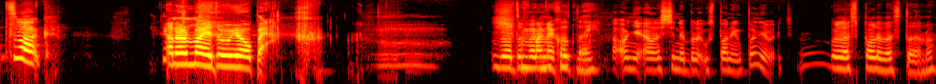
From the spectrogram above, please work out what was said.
ucvak. A normálně to udělal úplně. Bylo to fakt nechutný. A oni ale ještě nebyli uspaný úplně, veď? Byly spali ve sténu.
